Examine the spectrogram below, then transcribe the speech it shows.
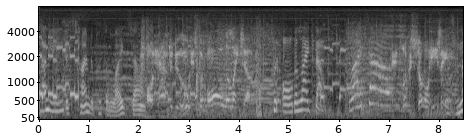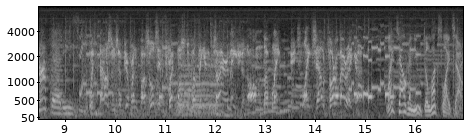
Honey, it's time to put the lights out. All you have to do is put all the lights out. Put all the lights out. Lights out! It looks so easy. It's not that easy. With thousands of different puzzles, it threatens to put the entire nation on the blink. It's Lights Out for America. Lights Out and new Deluxe Lights Out,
